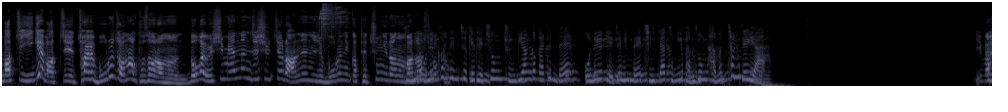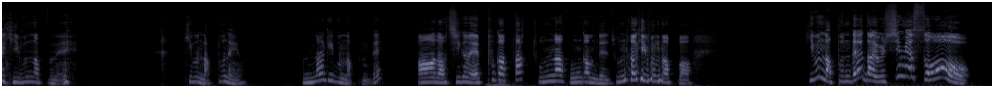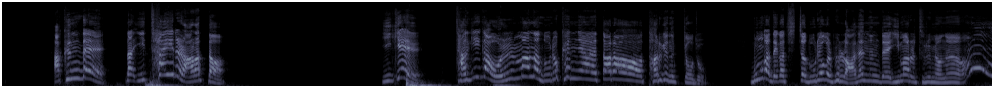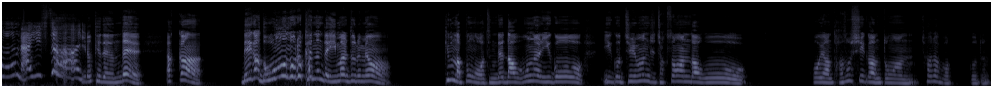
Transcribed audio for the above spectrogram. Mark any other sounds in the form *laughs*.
맞지 맞지? 이게 맞지? 잘 모르잖아 그 사람은. 너가 열심히 했는지 실제로 안 했는지 모르니까 대충이라는 말을 구미 할 오늘 수밖에 없 컨텐츠 개 대충 준비한 것 같은데 오늘 개 재밌네. 진짜 구미 방송 가면 천재야. 씨발 기분 나쁘네. *laughs* 기분 나쁘네요. 존나 기분 나쁜데? 아 나 지금 F가 딱 존나 공감돼. 존나 *laughs* 기분 나빠. 기분 나쁜데? 나 열심히 했어 아 근데 나 이 차이를 알았다. 이게 자기가 얼마나 노력했냐에 따라 다르게 느껴져. 뭔가 내가 진짜 노력을 별로 안 했는데 이 말을 들으면은 음 나이스 이렇게 되는데 약간 내가 너무 노력했는데 이 말 들으면 기분 나쁜 것 같은데? 나 오늘 이거 이거 질문지 작성한다고 거의 한 5시간 동안 찾아봤거든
